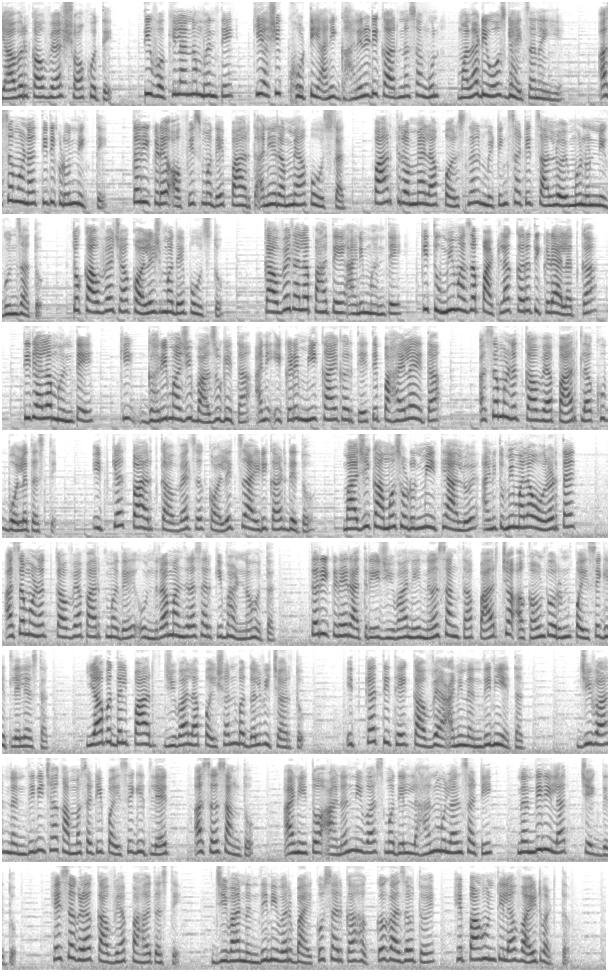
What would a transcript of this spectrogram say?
यावर काव्या शॉक होते. ती वकिलांना म्हणते की अशी खोटी आणि घाणेरडी कारणं सांगून मला डिवोर्स घ्यायचा नाहीये. असं म्हणत ती तिकडून निघते. तर इकडे ऑफिसमध्ये पार्थ आणि रम्या पोहोचतात. पार्थ रम्याला पर्सनल मीटिंगसाठी चाललोय म्हणून निघून जातो. तो काव्याच्या कॉलेजमध्ये पोहोचतो. काव्य त्याला पाहते आणि म्हणते की तुम्ही माझा पाठलाग करत इकडे आलात का? ती त्याला म्हणते की घरी माझी बाजू घेता आणि इकडे मी काय करते ते पाहायला येता. असं म्हणत काव्या पार्थला खूप बोलत असते. इतक्यात पार्थ काव्याचं कॉलेजचं आय डी कार्ड देतो. माझी कामं सोडून मी इथे आलोय आणि तुम्ही मला ओरडतायत असं म्हणत काव्या पार्थमध्ये उंदरा मांजरासारखी भांडणं होतात. तर इकडे रात्री जीवाने न सांगता पार्थच्या अकाउंटवरून पैसे घेतलेले असतात. याबद्दल पार्थ जीवाला पैशांबद्दल विचारतो. इतक्यात तिथे काव्या आणि नंदिनी येतात. जीवा नंदिनीच्या कामासाठी पैसे घेतले आहेत असं सांगतो. आणि तो आनंद निवासमधील लहान मुलांसाठी नंदिनीला चेक देतो. हे सगळं काव्या पाहत असते. जीवा नंदिनीवर बायकोसारखा हक्क गाजवतोय हे पाहून तिला वाईट वाटतं.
